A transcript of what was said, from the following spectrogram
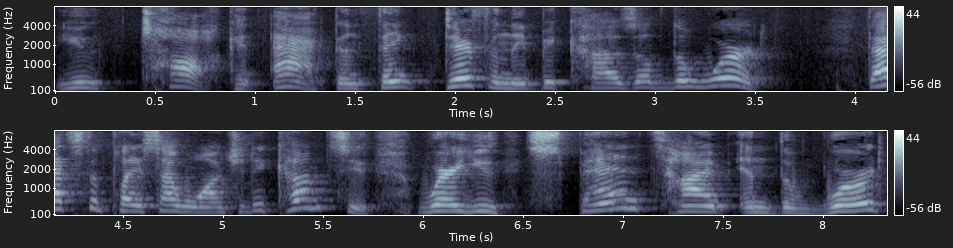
You talk and act and think differently because of the word. That's the place I want you to come to, where you spend time in the word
